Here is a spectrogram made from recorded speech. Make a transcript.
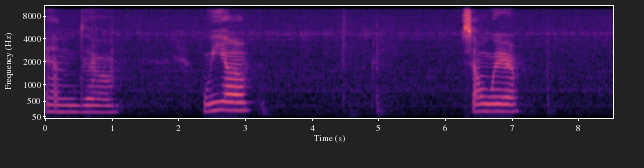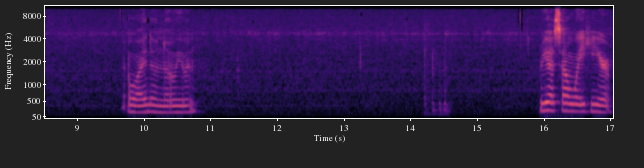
And uh, we are somewhere Oh, I don't know even. We are somewhere here.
